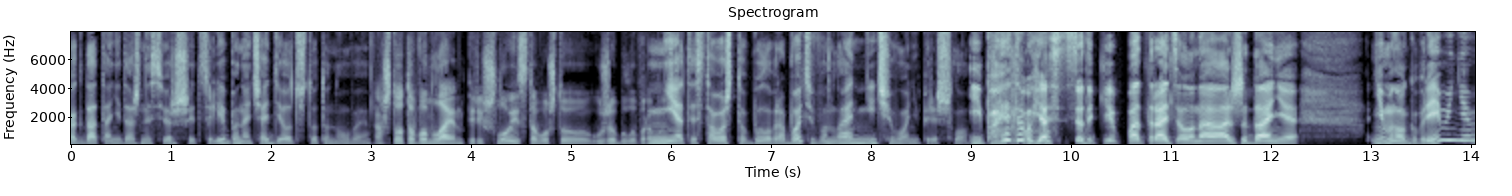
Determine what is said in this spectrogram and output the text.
когда-то они должны свершиться, либо начать делать что-то новое. А что-то в онлайн перешло из того, что уже было в работе? Нет, из того, что было в работе, в онлайн ничего не перешло. И поэтому я все-таки потратила на ожидание немного времени,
